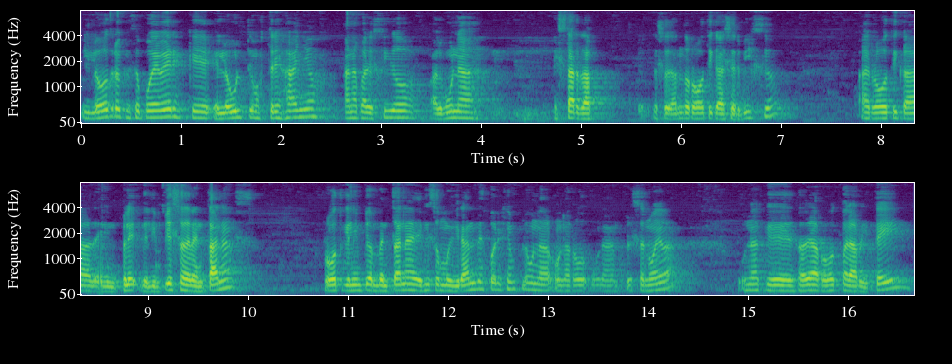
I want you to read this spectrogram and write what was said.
Y lo otro que se puede ver es que en los últimos tres años han aparecido algunas startups desarrollando robótica de servicio. Hay robótica de, limpieza de ventanas, robots que limpian ventanas de edificios muy grandes, por ejemplo, una, empresa nueva. Una que desarrolla robots para retail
